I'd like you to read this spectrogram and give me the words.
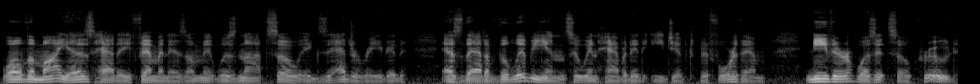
While the Mayas had a feminism, it was not so exaggerated as that of the Libyans who inhabited Egypt before them. Neither was it so crude.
